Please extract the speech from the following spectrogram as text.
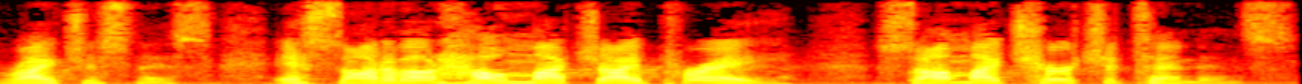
righteousness. It's not about how much I pray, it's not my church attendance.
